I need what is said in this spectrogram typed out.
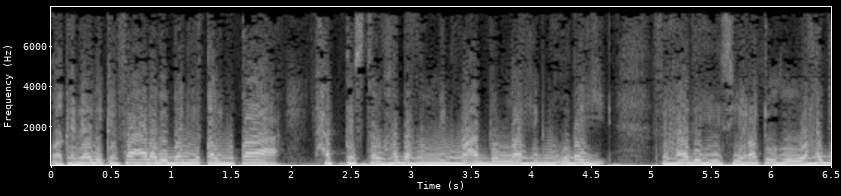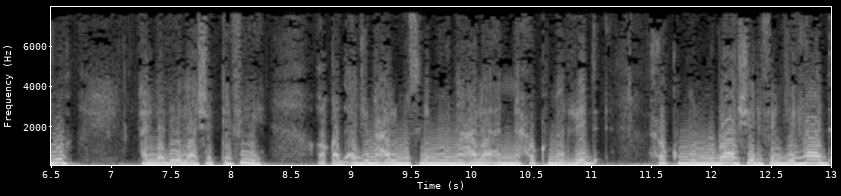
وكذلك فعل ببني قينقاع حتى استوهبهم منه عبد الله بن أبي فهذه سيرته وهديه الذي لا شك فيه. وقد أجمع المسلمون على أن حكم الردء حكم المباشر في الجهاد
